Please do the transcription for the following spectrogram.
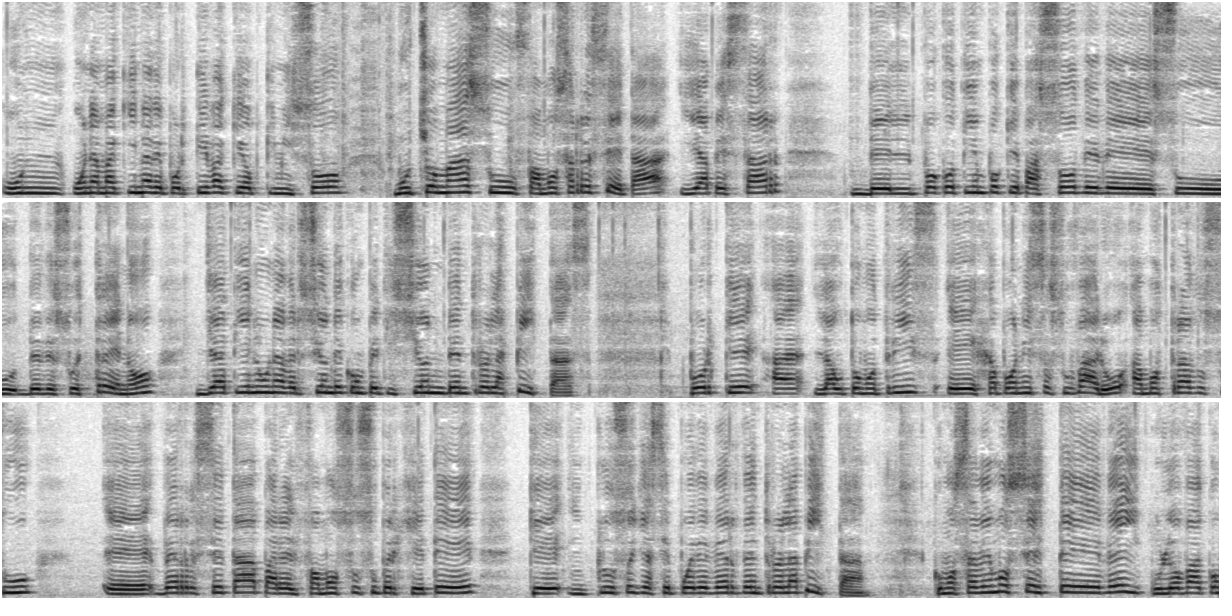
una máquina deportiva que optimizó mucho más su famosa receta y a pesar de del poco tiempo que pasó desde su, desde su estreno, ya tiene una versión de competición dentro de las pistas. Porque ah, la automotriz eh, japonesa Subaru ha mostrado su eh, BRZ para el famoso Super GT que incluso ya se puede ver dentro de la pista. Como sabemos, este vehículo va a,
